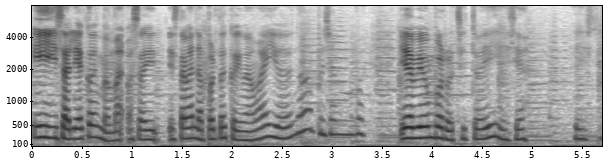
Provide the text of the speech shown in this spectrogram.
y salía con mi mamá, o sea, estaba en la puerta con mi mamá y yo, no, pues ya me voy. Y había un borrachito ahí y decía, este,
